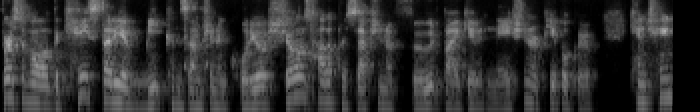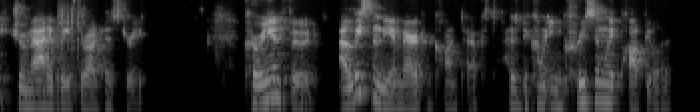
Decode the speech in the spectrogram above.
First of all, the case study of meat consumption in Goryeo shows how the perception of food by a given nation or people group can change dramatically throughout history. Korean food, at least in the American context, has become increasingly popular,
